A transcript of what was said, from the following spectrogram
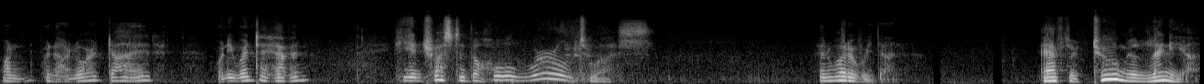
When, when our Lord died, when he went to heaven, he entrusted the whole world to us. And what have we done? After two millennia,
